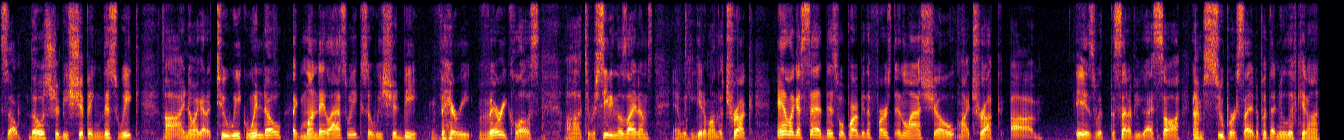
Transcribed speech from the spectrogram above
So those should be shipping this week. Uh, I know I got a two week window, like Monday last week, so we should be very, very close uh, to receiving those items and we can get them on the truck. And like I said, this will probably be the first and last show my truck um, is with the setup you guys saw. I'm super excited to put that new lift kit on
